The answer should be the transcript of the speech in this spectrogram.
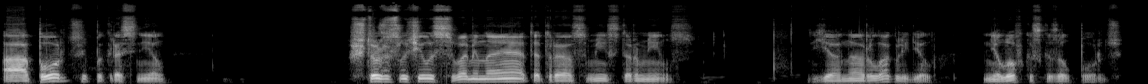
а Порджи покраснел. «Что же случилось с вами на этот раз, мистер Милс?» «Я на орла глядел». — неловко сказал Пордж.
